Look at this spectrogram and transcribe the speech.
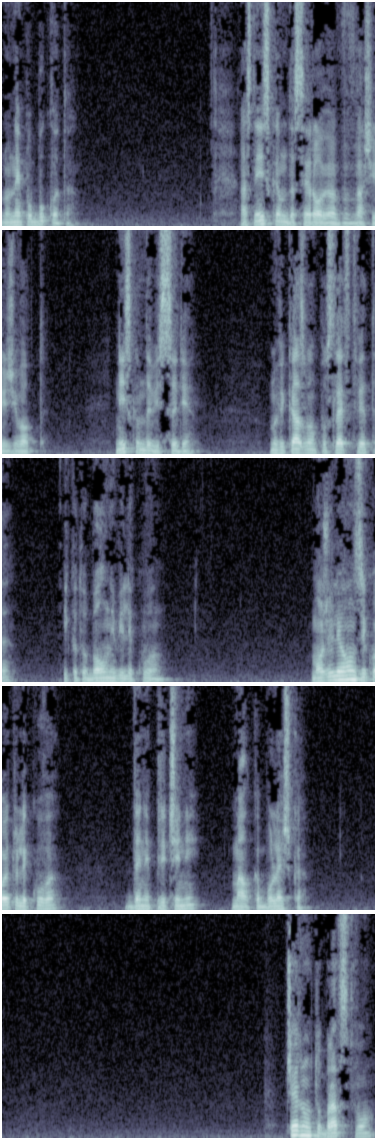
но не по буквата. Аз не искам да се ровя в вашия живот. Не искам да ви съдя, но ви казвам последствията и като болни ви лекувам. Може ли онзи, който лекува, да не причини малка болешка? Черното братство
